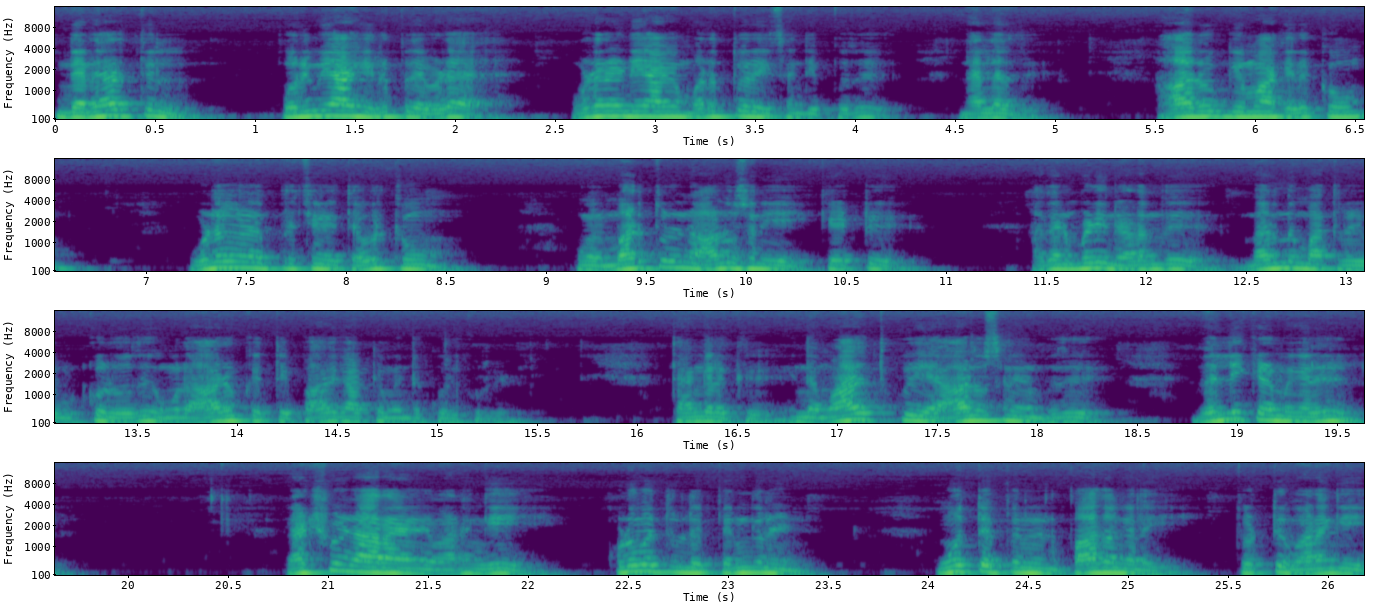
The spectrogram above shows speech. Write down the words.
இந்த நேரத்தில் பொறுமையாக இருப்பதை விட உடனடியாக மருத்துவரை சந்திப்பது நல்லது. ஆரோக்கியமாக இருக்கவும் உடல்நல பிரச்சனையை தவிர்க்கவும் உங்கள் மருத்துவரின் ஆலோசனையை கேட்டு அதன்படி நடந்து மருந்து மாத்திரை உட்கொள்வது உங்கள் ஆரோக்கியத்தை பாதுகாக்கும் என்று கூறிக்கொள்கிறேன். தங்களுக்கு இந்த மாதத்துக்குரிய ஆலோசனை என்பது வெள்ளிக்கிழமைகளில் லட்சுமி நாராயணனை வணங்கி குடும்பத்தில் உள்ள பெண்களின் மூத்த பெண்களின் பாதங்களை தொட்டு வணங்கி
